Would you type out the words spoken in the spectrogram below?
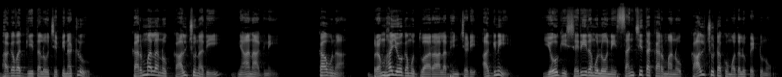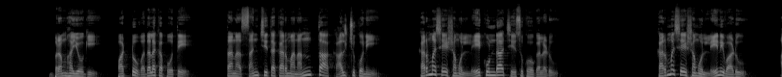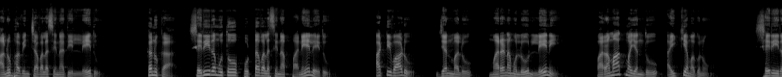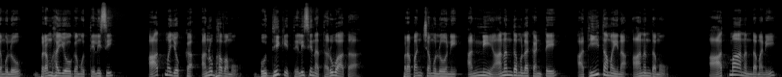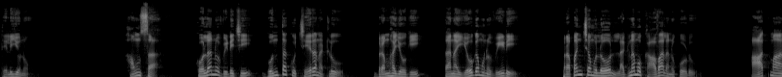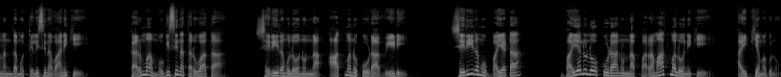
భగవద్గీతలో చెప్పినట్లు కర్మలను కాల్చునది జ్ఞానాగ్ని. కావున బ్రహ్మయోగము ద్వారా లభించడి అగ్ని యోగి శరీరములోని సంచిత కర్మను కాల్చుటకు మొదలుపెట్టును. బ్రహ్మయోగి పట్టు వదలకపోతే తన సంచిత కర్మనంతా కాల్చుకొని కర్మశేషము లేకుండా చేసుకోగలడు. కర్మశేషము లేనివాడు అనుభవించవలసినది లేదు. కనుక శరీరముతో పుట్టవలసిన పనే లేదు. అట్టివాడు జన్మలు మరణములు లేని పరమాత్మయందు ఐక్యమగును. శరీరములో బ్రహ్మయోగము తెలిసి ఆత్మ యొక్క అనుభవము బుద్ధికి తెలిసిన తరువాత ప్రపంచములోని అన్ని ఆనందముల కంటే అతీతమైన ఆనందము ఆత్మానందమని తెలియును. హంస కొలను విడిచి గుంతకు చేరనట్లు బ్రహ్మయోగి తన యోగమును వీడి ప్రపంచములో లగ్నము కావాలనుకోడు. ఆత్మానందము తెలిసిన వానికి కర్మ ముగిసిన తరువాత శరీరములోనున్న ఆత్మను కూడా వీడి శరీరము బయట బయలులో కూడానున్న పరమాత్మలోనికి ఐక్యమగును.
